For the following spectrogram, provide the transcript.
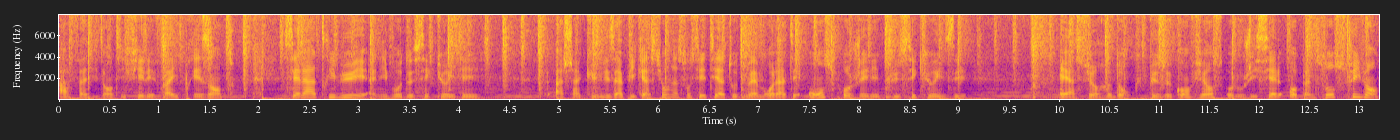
afin d'identifier les failles présentes. Si elle a attribué un niveau de sécurité à chacune des applications, la société a tout de même relaté 11 projets les plus sécurisés et assure donc plus de confiance aux logiciels open source suivants.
